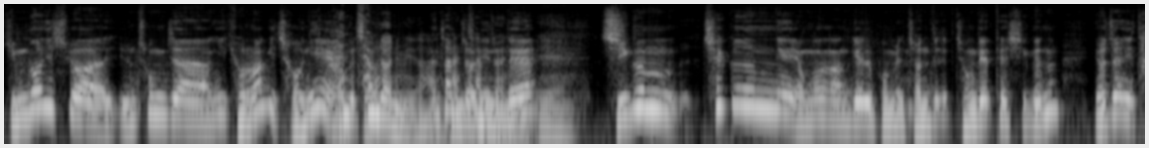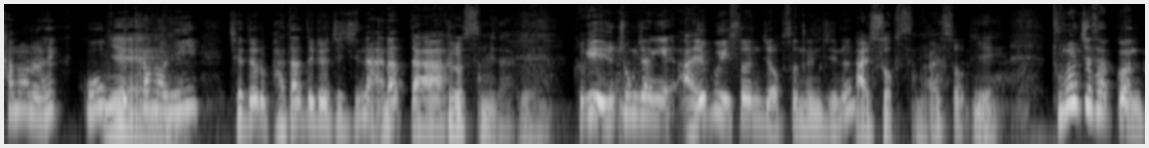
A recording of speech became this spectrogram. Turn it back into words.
김, 건희 씨와 윤 총장이 결혼하기 전이에요. 한참 그렇죠? 전입니다. 한참, 한참 전인데 예. 지금 최근의 연관 관계를 보면 전, 정대태 씨는 여전히 탄원을 했고 그 예. 그 탄원이 제대로 받아들여지지는 않았다. 그렇습니다. 예. 그게 윤 총장이 알고 있었는지 없었는지는 알 수 없습니다. 알 수 없습니다. 예. 두 번째 사건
